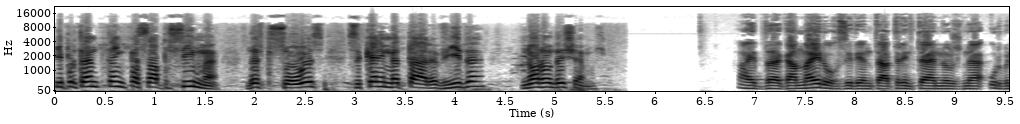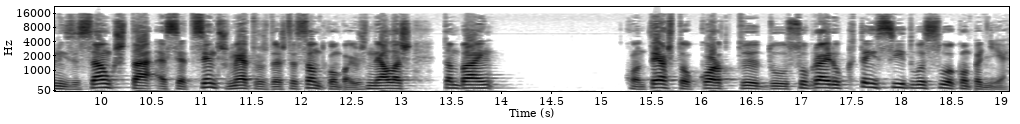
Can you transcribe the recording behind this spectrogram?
E portanto tem que passar por cima das pessoas, se querem matar a vida, nós não deixamos. Aida Gameiro, residente há 30 anos na urbanização, que está a 700 metros da estação de comboios de Nelas, também contesta o corte do sobreiro que tem sido a sua companhia.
